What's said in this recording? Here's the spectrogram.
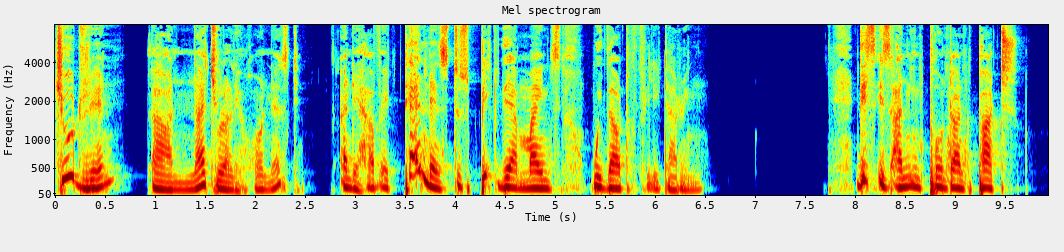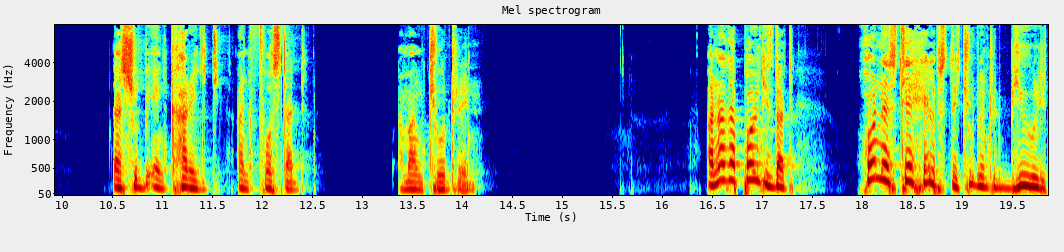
children are naturally honest and they have a tendency to speak their minds without filtering. This is an important part that should be encouraged and fostered among children. Another point is that honesty helps the children to build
